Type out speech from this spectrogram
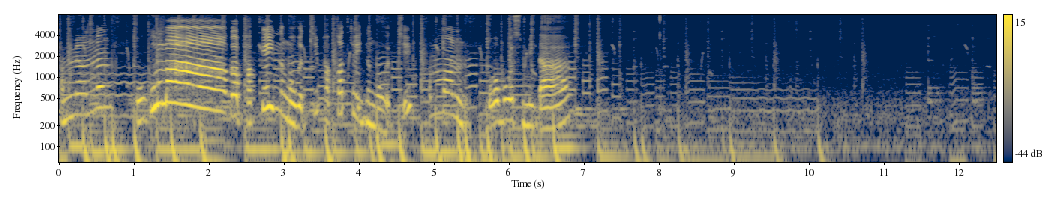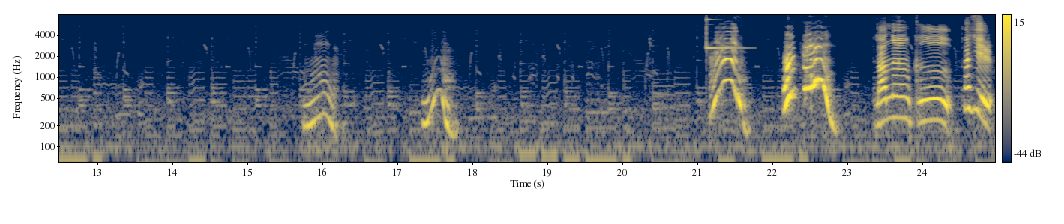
단면은 고구마가 밖에 있는 거겠지? 바깥에 있는 거겠지? 한번 먹어보겠습니다 음. 음. 음. 나는 그 사실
